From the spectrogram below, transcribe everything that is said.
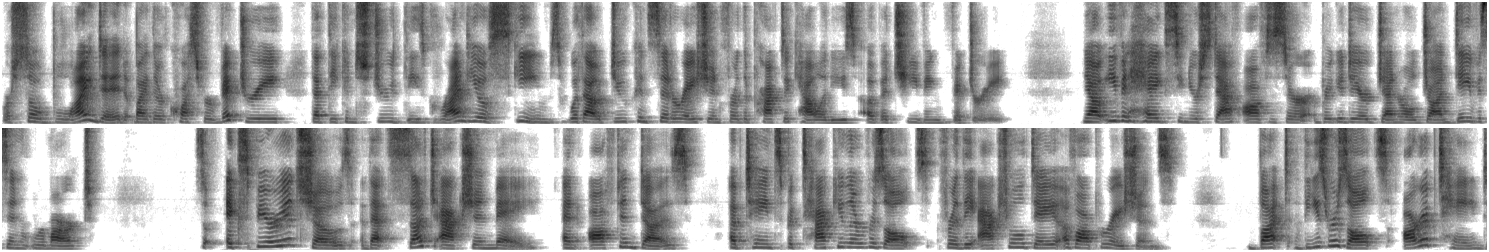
were so blinded by their quest for victory that they construed these grandiose schemes without due consideration for the practicalities of achieving victory. Now, even Haig's senior staff officer, Brigadier General John Davidson, remarked So, experience shows that such action may, and often does, obtain spectacular results for the actual day of operations, but these results are obtained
